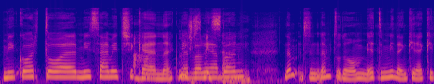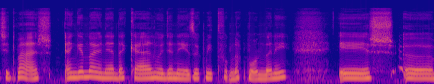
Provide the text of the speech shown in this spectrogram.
mikortól mi számít sikernek, Aha, mert mi, valójában mi nem, nem tudom, mert mindenkinek kicsit más. Engem nagyon érdekel, hogy a nézők mit fognak mondani, és öm,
